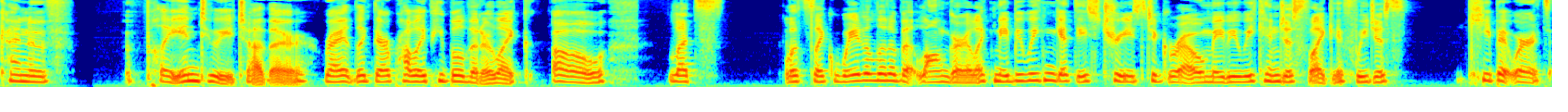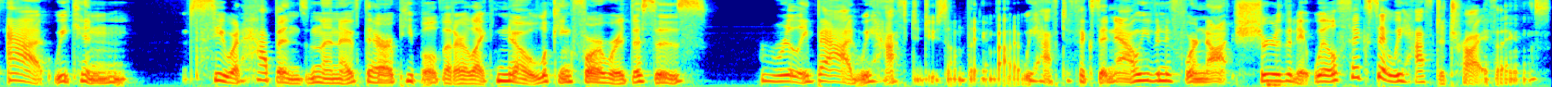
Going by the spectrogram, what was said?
kind of play into each other, right? Like there are probably people that are like, "Oh, let's let's like wait a little bit longer. Like maybe we can get these trees to grow. Maybe we can just like if we just keep it where it's at, we can see what happens." And then if there are people that are like, "No, looking forward, this is really bad. We have to do something about it. We have to fix it now even if we're not sure that it will fix it. We have to try things."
